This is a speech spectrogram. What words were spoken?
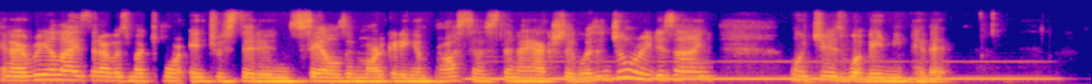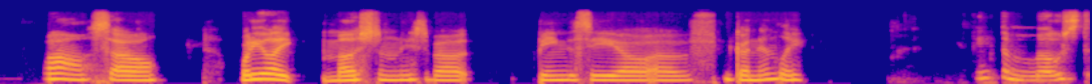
And I realized that I was much more interested in sales and marketing and process than I actually was in jewelry design, which is what made me pivot. Wow. So, what do you like most and least about being the CEO of Nimbly? I think the most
